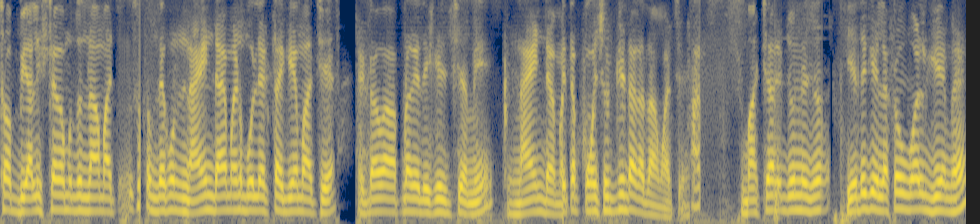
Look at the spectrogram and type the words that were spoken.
সব বিয়াল্লিশ টাকার মতো দাম আছে সব দেখুন নাইন ডায়মন্ড বলে একটা গেম এটাও আপনাকে দেখিয়ে দিচ্ছি আমি এটা পঁয়ষট্টি টাকা দাম আছে বাচ্চাদের জন্য वर्ल्ड गेम है।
